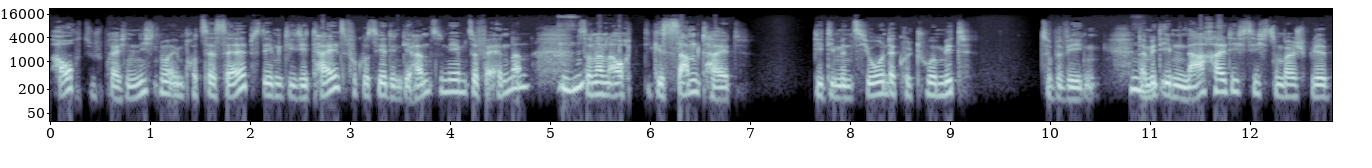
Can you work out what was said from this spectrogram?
auch zu sprechen, nicht nur im Prozess selbst, eben die Details fokussiert in die Hand zu nehmen, zu verändern, mhm. sondern auch die Gesamtheit, die Dimension der Kultur mit zu bewegen, mhm. damit eben nachhaltig sich zum Beispiel,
